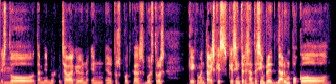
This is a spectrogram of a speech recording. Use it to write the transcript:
Esto también lo escuchaba, creo, en, en otros podcasts vuestros, que comentabais que es, que es interesante siempre dar un poco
